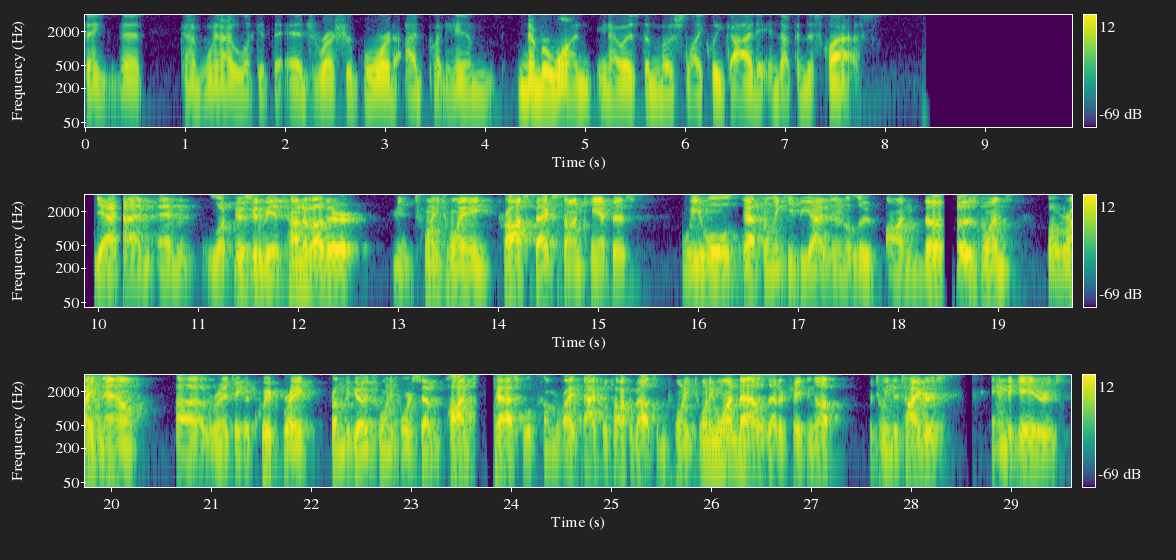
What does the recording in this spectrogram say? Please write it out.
think that kind of when I look at the edge rusher board, I'd put him number one, you know, as the most likely guy to end up in this class. Yeah, and and look, there's going to be a ton of other you know, 2020 prospects on campus. We will definitely keep you guys in the loop on those, ones. But right now, uh, we're going to take a quick break from the Go 24 7 podcast. We'll come right back. We'll talk about some 2021 battles that are shaping up between the Tigers and the Gators.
